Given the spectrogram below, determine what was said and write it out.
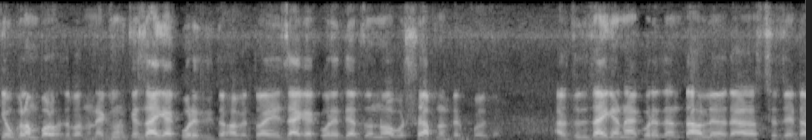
কেউ কলাম বড় হতে পারবে না। একজনকে জায়গা করে দিতে হবে। তো এই জায়গা করে দেওয়ার জন্য অবশ্যই আপনাদের প্রয়োজন। আর যদি জায়গা না করে দেন, তাহলে দেখা যাচ্ছে যে এটা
